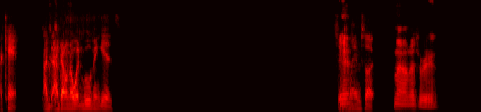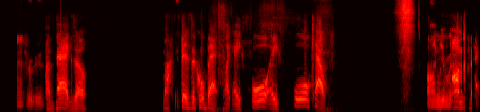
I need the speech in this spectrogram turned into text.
I can't. I, I don't know what moving is. Shit Yeah. lame as fuck. no, that's real. That's real. My back though. My physical back, like a full a full couch On your back. on my back.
